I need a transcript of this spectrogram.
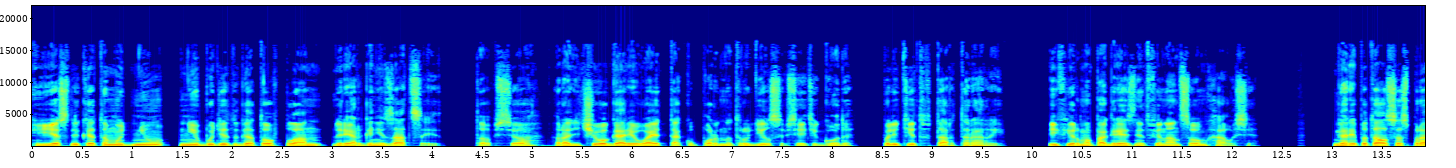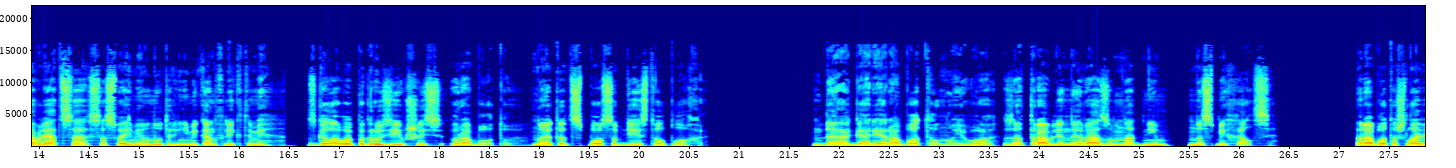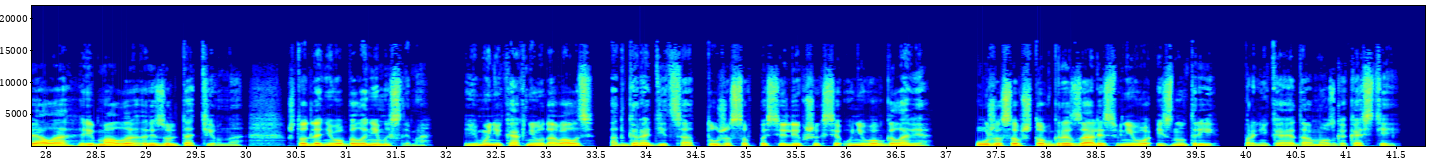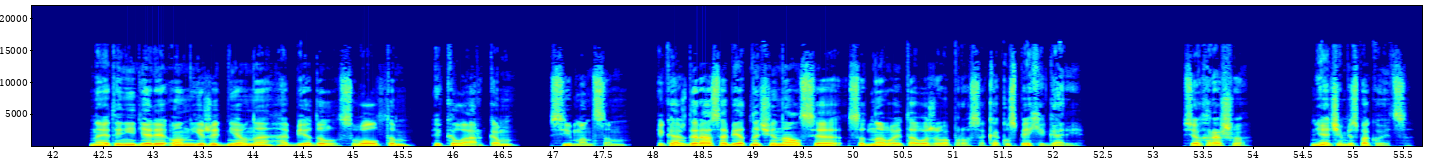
И если к этому дню не будет готов план реорганизации, то все, ради чего Гарри Уайт так упорно трудился все эти годы, полетит в тартарары, и фирма погрязнет в финансовом хаосе. Гарри пытался справляться со своими внутренними конфликтами, с головой погрузившись в работу, но этот способ действовал плохо. Да, Гарри работал, но его затравленный разум над ним насмехался. Работа шла вяло и малорезультативно, что для него было немыслимо. Ему никак не удавалось отгородиться от ужасов, поселившихся у него в голове. Ужасов, что вгрызались в него изнутри, проникая до мозга костей. На этой неделе он ежедневно обедал с Волтом и Кларком Симмонсом. И каждый раз обед начинался с одного и того же вопроса. Как успехи, Гарри? Все хорошо. Не о чем беспокоиться.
